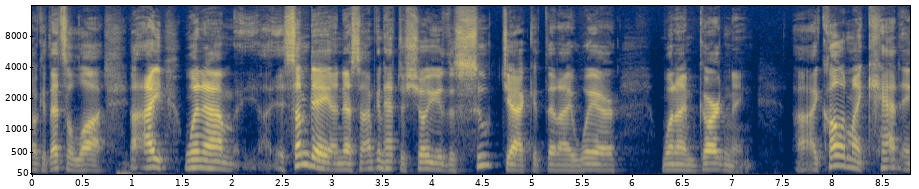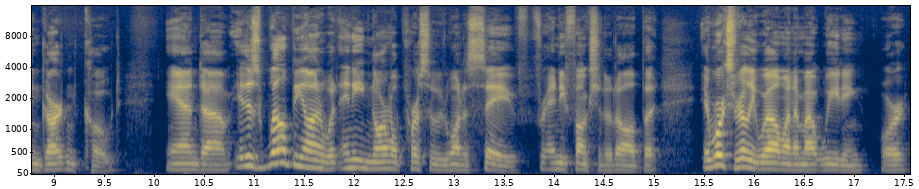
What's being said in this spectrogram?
Okay, that's a lot. I when um someday, Anesa, I'm gonna have to show you the suit jacket that I wear when I'm gardening. Uh, I call it my cat and garden coat, and um, it is well beyond what any normal person would want to save for any function at all. But it works really well when I'm out weeding or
